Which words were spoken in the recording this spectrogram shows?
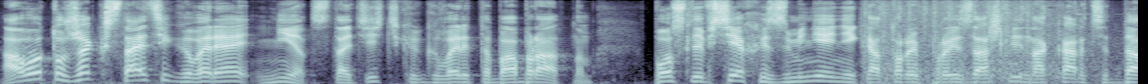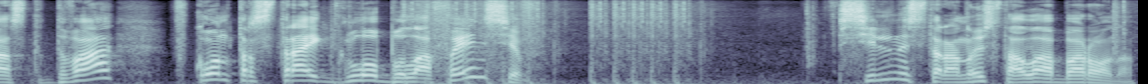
А вот уже, кстати говоря, нет. Статистика говорит об обратном. После всех изменений, которые произошли на карте Dust 2, в Counter-Strike Global Offensive сильной стороной стала оборона.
